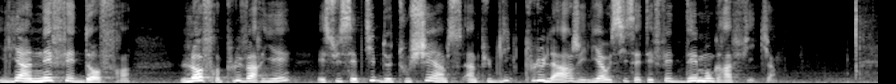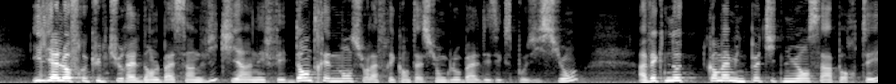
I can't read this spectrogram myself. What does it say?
Il y a un effet d'offre. L'offre plus variée est susceptible de toucher un public plus large. Il y a aussi cet effet démographique. Il y a l'offre culturelle dans le bassin de vie qui a un effet d'entraînement sur la fréquentation globale des expositions, avec quand même une petite nuance à apporter.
